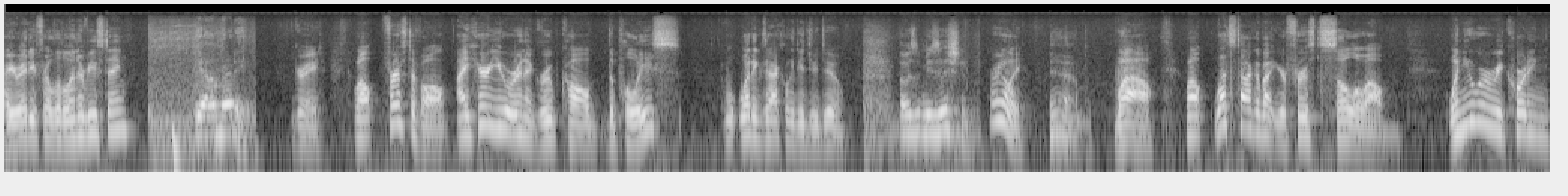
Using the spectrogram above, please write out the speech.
Are you ready for a little interview, Sting? Yeah, I'm ready. Great. Well, first of all, I hear you were in a group called The Police. W what exactly did you do? I was a musician. Really? Yeah. Wow. Well, let's talk about your first solo album. When you were recording...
